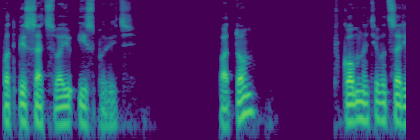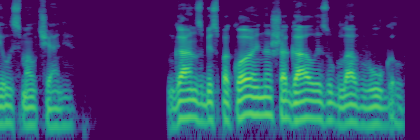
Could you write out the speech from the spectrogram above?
подписать свою исповедь. Потом в комнате воцарилось молчание. Ганс беспокойно шагал из угла в угол.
